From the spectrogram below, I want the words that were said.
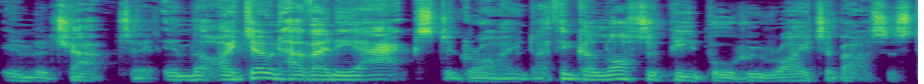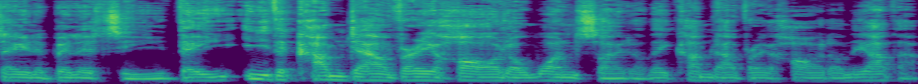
in the chapter in that I don't have any axe to grind. I think a lot of people who write about sustainability, they either come down very hard on one side or they come down very hard on the other.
